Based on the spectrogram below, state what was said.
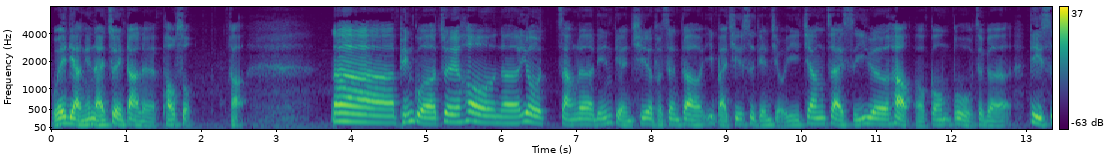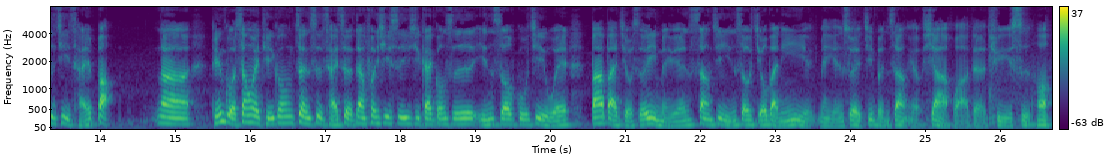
为两年来最大的抛售。好。那苹果最后呢，又涨了零点七二 percent 到一百七十四点九一，将在十一月二号哦公布这个第四季财报。那苹果尚未提供正式财测，但分析师预计该公司营收估计为八百九十亿美元，上季营收九百零亿美元，所以基本上有下滑的趋势哈。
